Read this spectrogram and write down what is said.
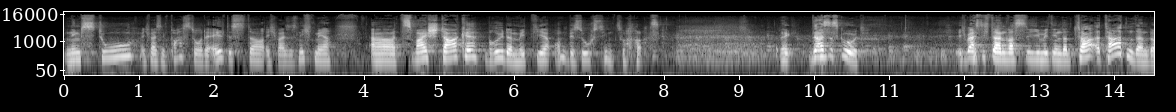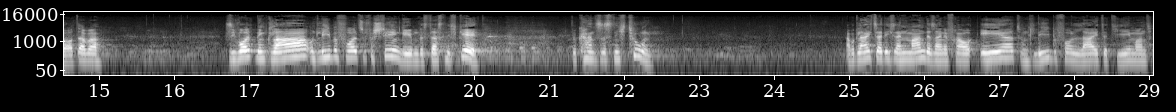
nimmst du, ich weiß nicht, Pastor oder Ältester, ich weiß es nicht mehr, äh, zwei starke Brüder mit dir und besuchst ihn zu Hause. Das ist gut. Ich weiß nicht dann, was sie mit ihm dann taten dann dort, aber sie wollten ihm klar und liebevoll zu verstehen geben, dass das nicht geht. Du kannst es nicht tun. Aber gleichzeitig ist ein Mann, der seine Frau ehrt und liebevoll leitet, jemand,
